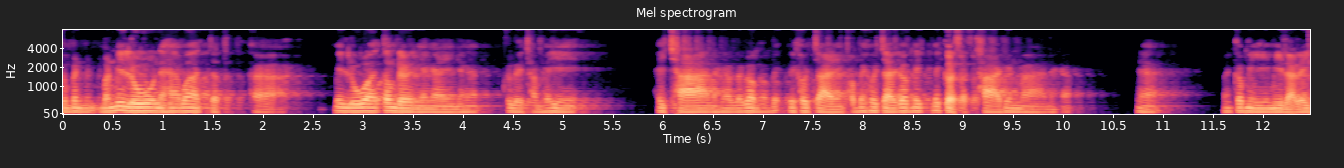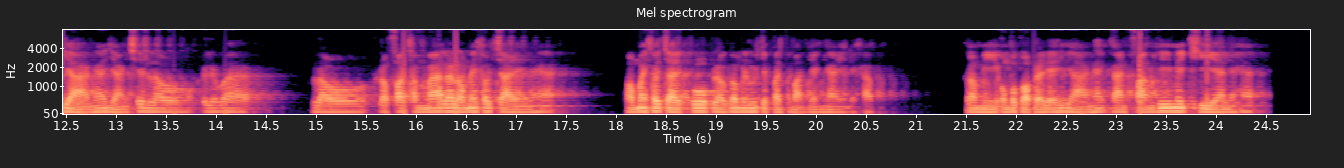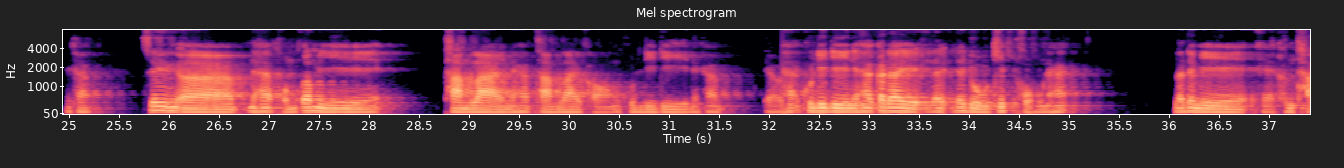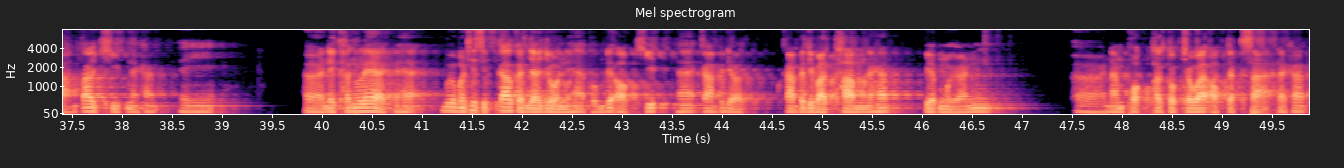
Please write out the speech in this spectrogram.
คือมันมันไม่รู้นะฮะว่าจะไม่รู้ว่าต้องเดินยังไงนะครับก็เลยทำให้ให้ช้านะครับ แล้วก็ไม่เข้าใจพอไม่เข้าใจก็ไม่ไม่เกิดศรัทธาขึ้นมานะครับนะฮะมันก็มีมีหลายหลายอย่างนะ อย่างเช่นเราเรียกว่าเราเราฟังธรรมะแล้วเราไม่เข้าใจนะฮะพอไม่เข้าใจปุ๊บเราก็ไม่รู้จะปฏิบัติยังไงนะครับ ก็มีองค์ประกอบหลายๆอย่างนะการฟังที่ไม่เคลียร์นะฮะนะครับ ซึ่งนะฮะผมก็มี ไทม์ไลน์นะครับไทม์ไลน์ของคุณดีๆนะครับเดี๋ยวฮะคุณดีๆเนี่ยฮะก็ได้ได้ได้ดูคลิปผมนะฮะแล้วได้มีเอ่อคำถามใต้คลิปนะครับ ในในครั้งแรกนะฮะเมื่อวันที่ 19 กันยายนนะฮะผมได้ออกคลิปนะฮะการปฏิบัติการปฏิบัติธรรมนะครับ เปรียบเหมือนนำผักผักตบชวาออกจากสระนะครับ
